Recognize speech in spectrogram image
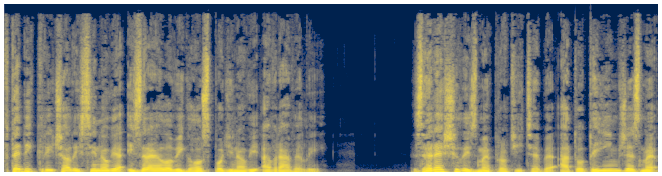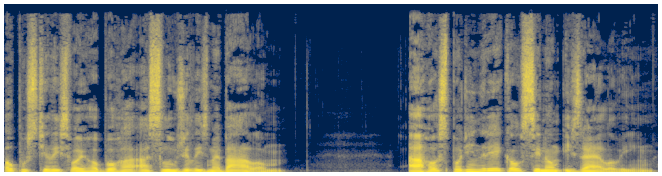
Vtedy kričali synovia Izraelovi k hospodinovi a vraveli. Zhrešili sme proti tebe a to tým, že sme opustili svojho Boha a slúžili sme bálom. A hospodin riekol synom Izraelovým.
